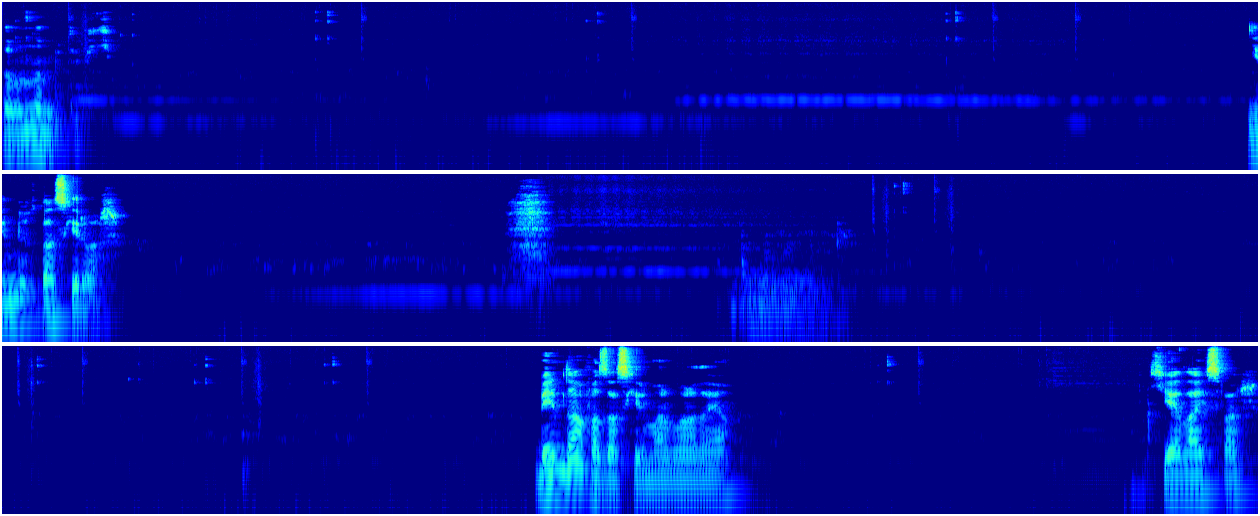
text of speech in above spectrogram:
Da bundan müttefik. Yirmi dört askeri var. Hmm. Benim daha fazla askerim var bu arada ya. İki allies var.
